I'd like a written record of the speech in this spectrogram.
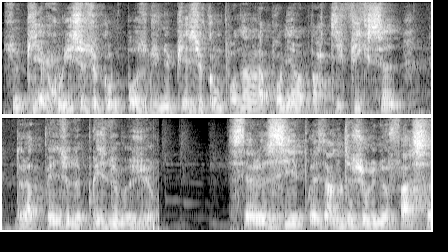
Ce pied à coulisses se compose d'une pièce comprenant la première partie fixe de la pince de prise de mesure. Celle-ci présente sur une face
